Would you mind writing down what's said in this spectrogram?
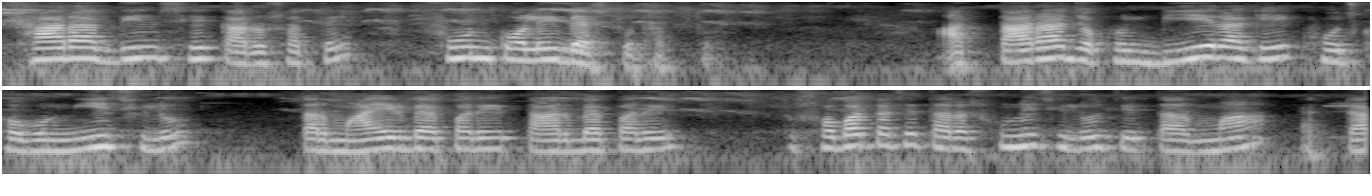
সারা দিন সে কারও সাথে ফোন কলেই ব্যস্ত থাকত। আর তারা যখন বিয়ের আগে খোঁজ খবর নিয়েছিল তার মায়ের ব্যাপারে তার ব্যাপারে তো সবার কাছে তারা শুনেছিল যে তার মা একটা,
